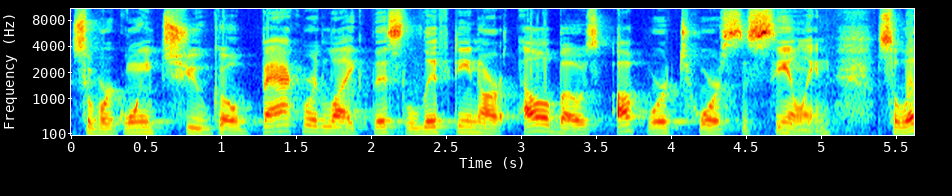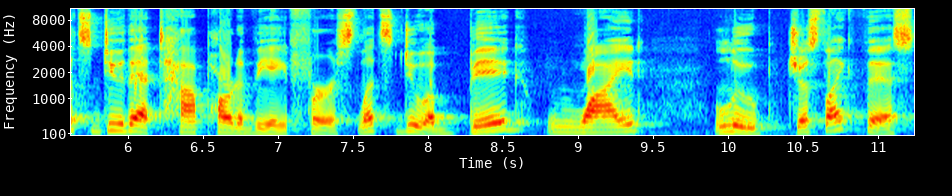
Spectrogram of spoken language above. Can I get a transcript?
So we're going to go backward like this, lifting our elbows upward towards the ceiling. So let's do that top part of the eight first. Let's do a big, wide, loop just like this.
